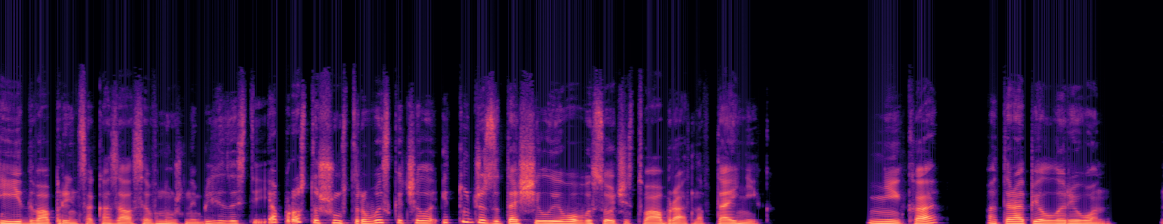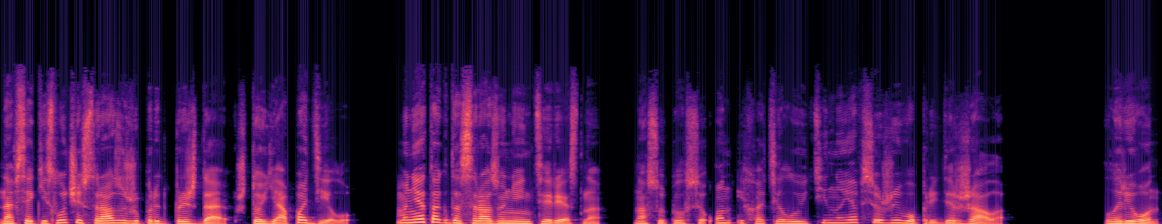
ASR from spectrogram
И едва принц оказался в нужной близости, я просто шустро выскочила и тут же затащила его высочество обратно в тайник. «Ника», — оторопел Ларион, — «на всякий случай сразу же предупреждаю, что я по делу. Мне тогда сразу не интересно. насупился он и хотел уйти, но я все же его придержала. «Ларион,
